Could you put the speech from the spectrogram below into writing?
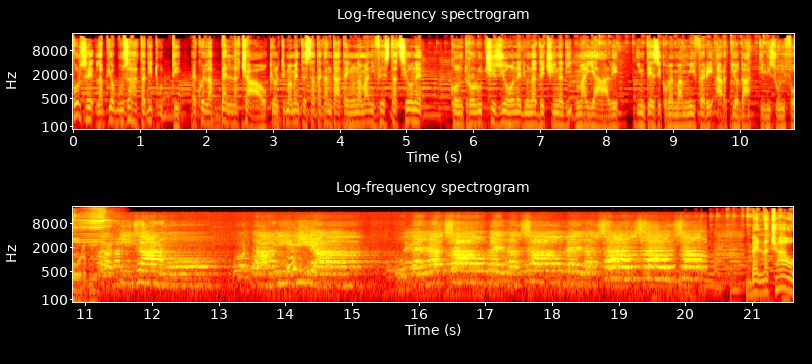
Forse la più abusata di tutti è quella Bella Ciao che ultimamente è stata cantata in una manifestazione contro l'uccisione di una decina di maiali, intesi come mammiferi artiodattili suiformi. Partigiano, portami via. Oh bella ciao, bella ciao, bella ciao, ciao, ciao. Bella Ciao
